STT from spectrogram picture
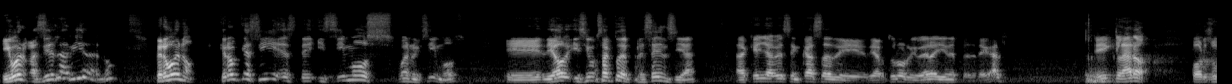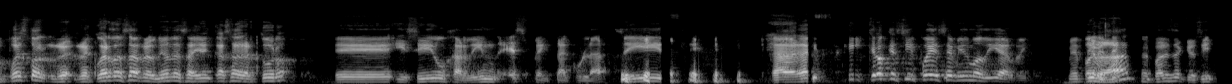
Y bueno, así es la vida, ¿no? Pero bueno, creo que sí, este, hicimos, bueno, hicimos, eh, hicimos acto de presencia aquella vez en casa de, Arturo Rivera y en el Pedregal. Sí, claro, por supuesto, recuerdo esas reuniones ahí en casa de Arturo eh, y sí, un jardín espectacular. Sí, la verdad, sí, creo que sí fue ese mismo día, Enrique. Me parece, Me parece que sí.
